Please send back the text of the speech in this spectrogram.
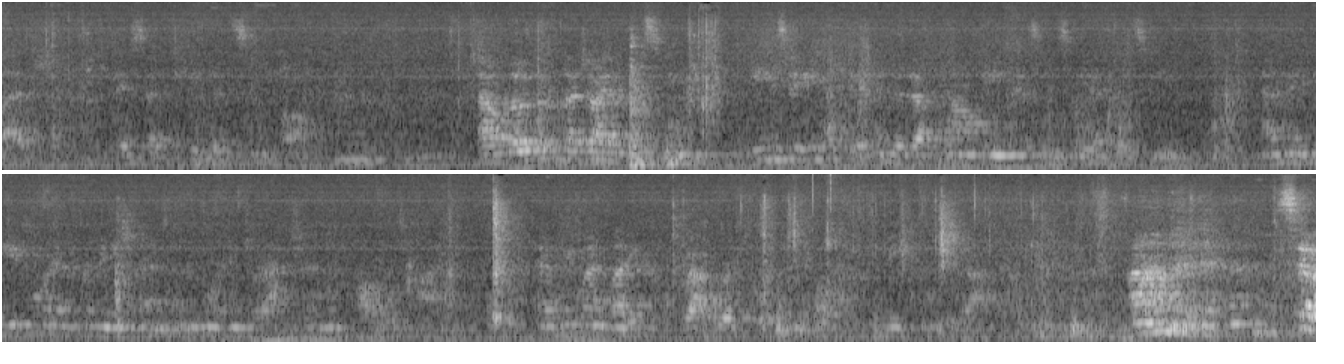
pledge. They said, keep it simple. Although the pledge items seemed easy, it ended up not being as easy as it seemed, and they need more information and more interaction all the time. And we went like, wow, we're poor people, we can do that. Um, So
